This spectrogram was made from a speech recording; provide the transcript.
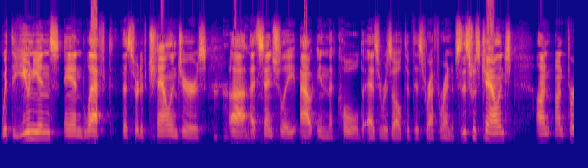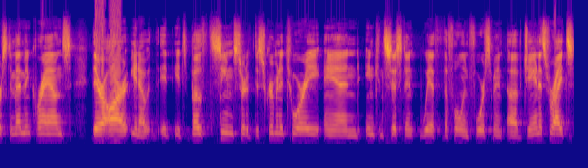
with the unions and left the sort of challengers uh, essentially out in the cold as a result of this referendum. So this was challenged on, on First Amendment grounds. There are, you know, it it's both seems sort of discriminatory and inconsistent with the full enforcement of Janus rights.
